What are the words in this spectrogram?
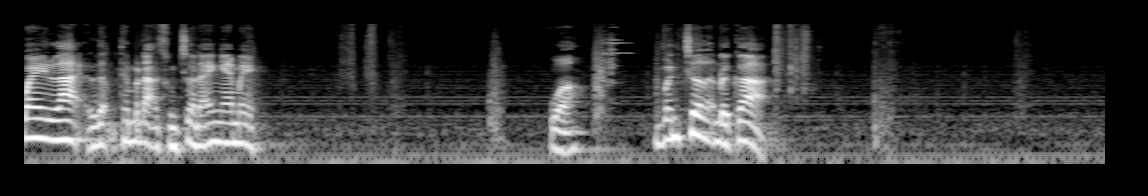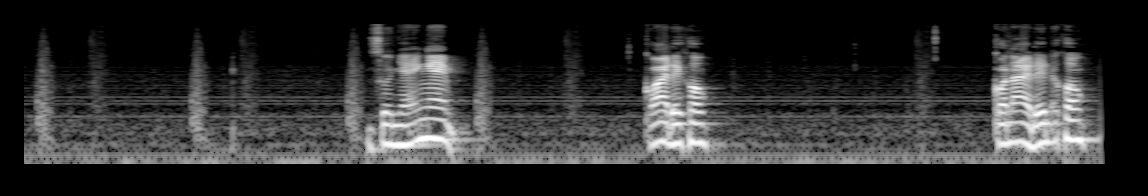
Quay lại lượm thêm một đạn xuống trường này anh em ơi. Ủa? Vẫn chưa làm được cả Rồi nhé anh em. Có ai đây không? Còn ai ở đây nữa không?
